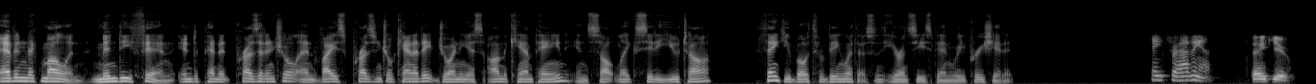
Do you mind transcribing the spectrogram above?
Evan McMullin, Mindy Finn, independent presidential and vice presidential candidate, joining us on the campaign in Salt Lake City, Utah. Thank you both for being with us here on C SPAN. We appreciate it. Thanks for having us. Thank you.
